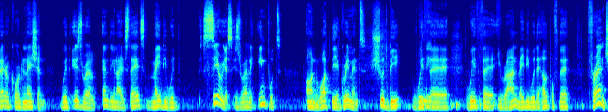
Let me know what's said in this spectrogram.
better coordination with Israel and the United States, maybe with serious Israeli input on what the agreement should be with uh, with uh, Iran, maybe with the help of the French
